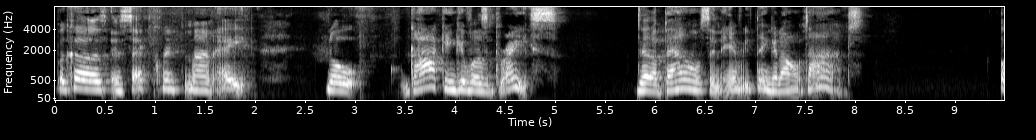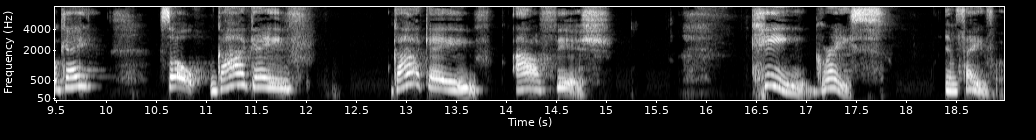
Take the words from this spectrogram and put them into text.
Because in Second Corinthians 9 8, you know, God can give us grace that abounds in everything at all times. Okay? So God gave God gave our fish king grace and favor.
